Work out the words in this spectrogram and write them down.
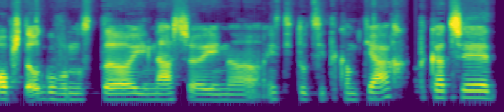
обща отговорността и наша, и на институциите към тях. Така че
